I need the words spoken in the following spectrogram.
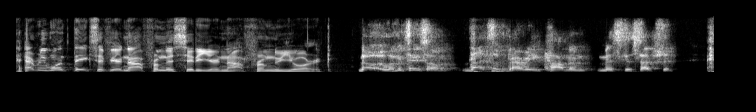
not- Everyone thinks if you're not from the city, you're not from New York. No, let me tell you something. That's a very common misconception.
